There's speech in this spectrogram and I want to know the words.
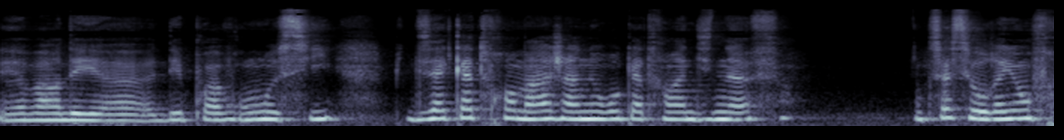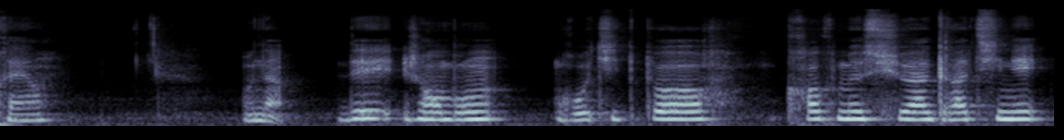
Il va y avoir des, euh, des poivrons aussi. Pizza 4 fromages, 1,99€. Donc ça, c'est au rayon frais. Hein. On a des jambons, rôtis de porc, croque-monsieur à gratiner.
